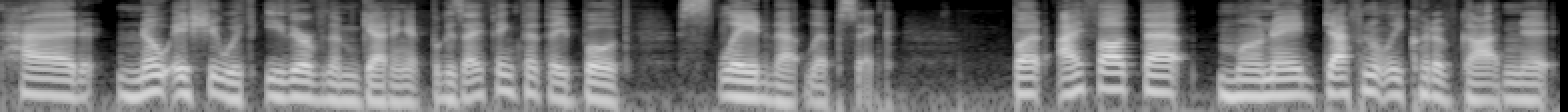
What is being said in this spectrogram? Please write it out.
had no issue with either of them getting it because I think that they both slayed that lip sync. But I thought that Monet definitely could have gotten it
